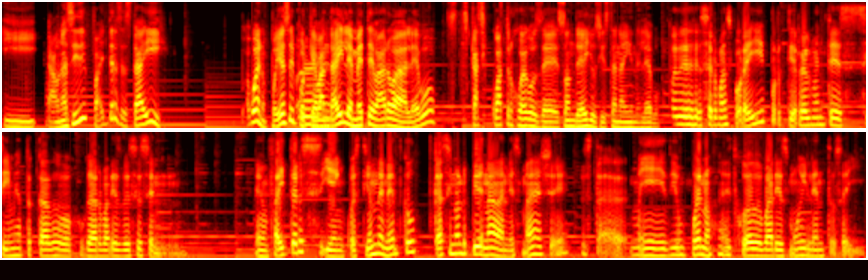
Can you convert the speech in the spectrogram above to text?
Y aún así, Fighters está ahí. Bueno, pues ya sé porque eh. Bandai le mete varo al Evo. Casi cuatro juegos de, son de ellos y están ahí en el Evo. Puede ser más por ahí, porque realmente sí me ha tocado jugar varias veces en, en Fighters y en cuestión de netcode casi no le pide nada en Smash, ¿eh? Está medio... Bueno, he jugado varios muy lentos ahí.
